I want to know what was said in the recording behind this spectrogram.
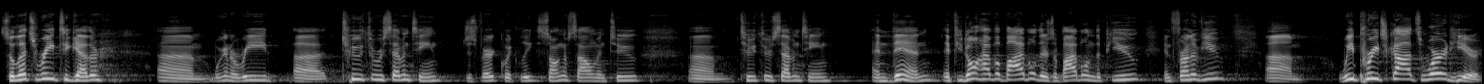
So let's read together um, we're going to read uh, 2 through 17, just very quickly. Song of Solomon 2, um, 2 through 17. And then, if you don't have a Bible, there's a Bible in the pew in front of you. Um, we preach God's word here.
